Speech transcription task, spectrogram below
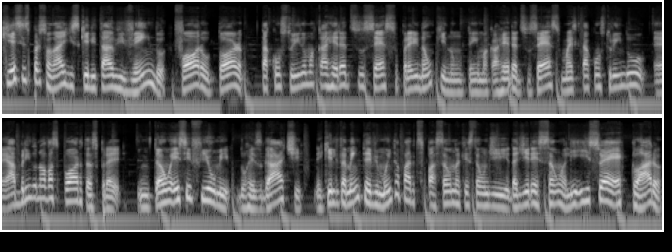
que esses personagens que ele tá vivendo, fora o Thor, tá construindo uma carreira de sucesso para ele, não que não tem uma carreira de sucesso, mas que tá construindo, é, abrindo novas portas para ele. Então, esse filme do Resgate, né, que ele também teve muita participação na questão de, da direção ali, isso é, é claro,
